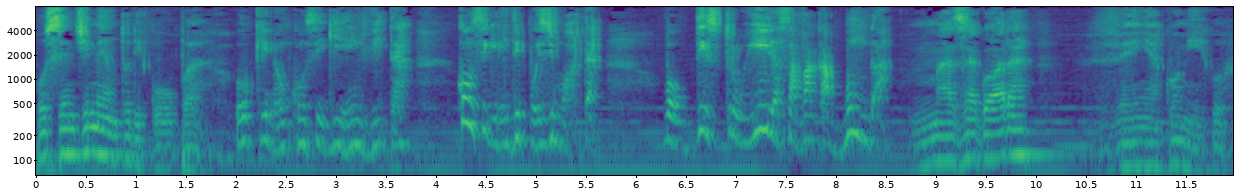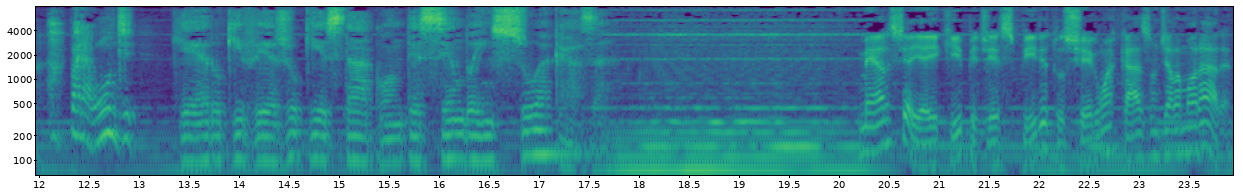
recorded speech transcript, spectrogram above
o sentimento de culpa. O que não consegui em vida, conseguirei depois de morta. Vou destruir essa vagabunda. Mas agora, venha comigo. Para onde? Quero que veja o que está acontecendo em sua casa. Mércia e a equipe de espíritos chegam à casa onde ela morara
